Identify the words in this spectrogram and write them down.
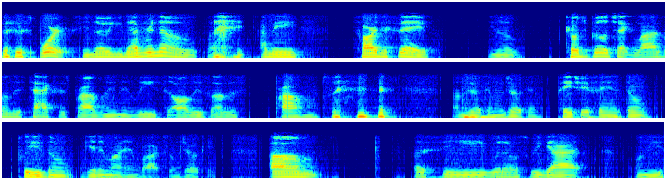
this is sports. You know, you never know. I mean, it's hard to say. You know, Coach Belichick lies on his taxes probably, and it leads to all these other problems. I'm joking. I'm joking. Patriot fans, don't please don't get in my inbox. I'm joking. Um, let's see what else we got on these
